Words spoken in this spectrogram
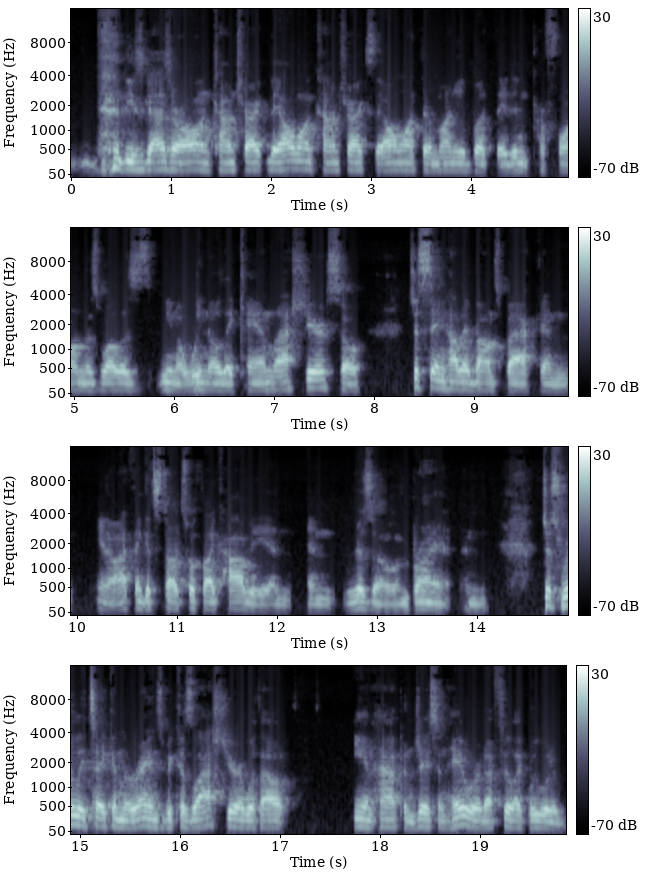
these guys are all in contract. They all want contracts. They all want their money, but they didn't perform as well as you know we know they can last year. So, just seeing how they bounce back, and you know, I think it starts with like Javi and and Rizzo and Bryant, and just really taking the reins because last year without Ian Happ and Jason Heyward, I feel like we would have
